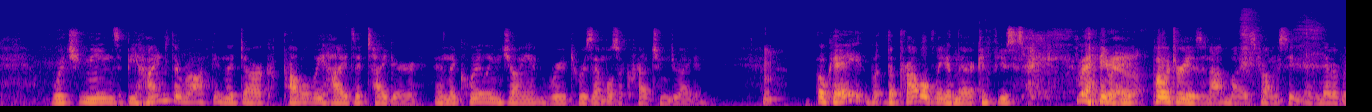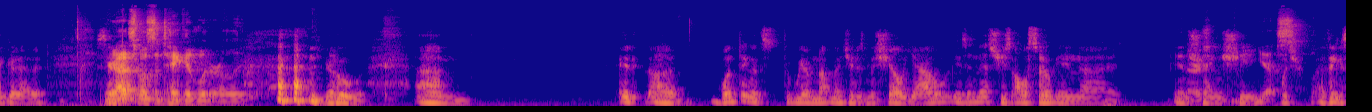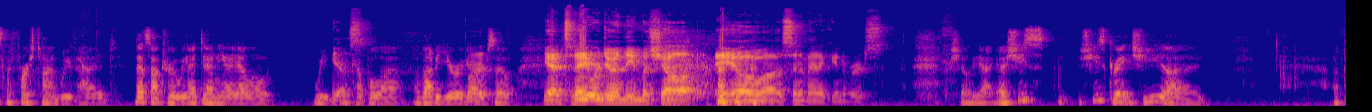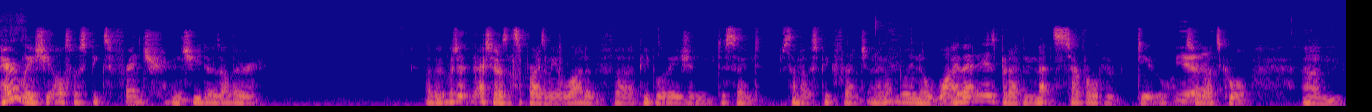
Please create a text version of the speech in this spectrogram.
which means behind the rock in the dark probably hides a tiger, and the coiling giant root resembles a crouching dragon. Hmm. Okay, but the probably in there confuses me. but anyway, Yeah. poetry is not my strong suit. I've never been good at it. So- You're not supposed to take it literally. no. Um, it, uh, one thing that's that we have not mentioned is Michelle Yeoh is in this. She's also in uh, in, In Shang-Chi, yes. which I think it's the first time we've had. That's not true. We had Danny Aiello week Yes. a couple uh, about a year ago or so. Yeah, today we're doing the Michelle Yeoh uh, cinematic universe. Michelle, yeah, yeah, she's she's great. She uh, apparently she also speaks French, and she does other. Other, which actually doesn't surprise me. A lot of uh, people of Asian descent somehow speak French, and I don't really know why that is, but I've met several who do. Yeah. So that's cool. Um,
